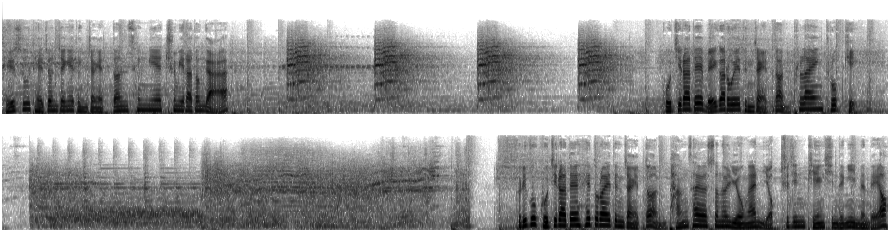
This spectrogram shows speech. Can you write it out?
괴수 대전쟁에 등장했던 승리의 춤이라던가 고지라 대 메가로에 등장했던 플라잉 드롭킥 그리고 고지라 대 헤도라에 등장했던 방사열선을 이용한 역추진 비행신 등이 있는데요.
